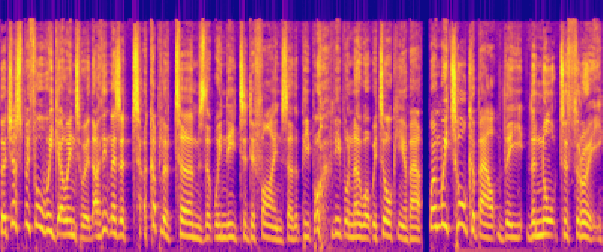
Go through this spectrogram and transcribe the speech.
But just before we go into it, I think there's a, t- a couple of terms that we need to define so that people people know what we're talking about. When we talk about the, the 0 to 3,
